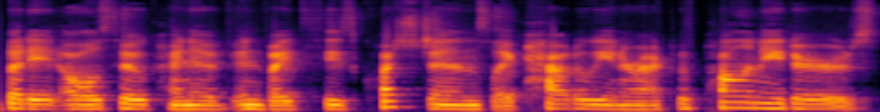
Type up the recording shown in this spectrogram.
But it also kind of invites these questions like how do we interact with pollinators?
